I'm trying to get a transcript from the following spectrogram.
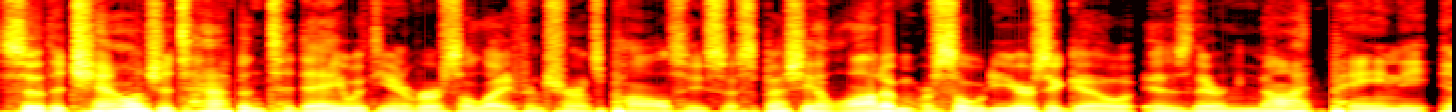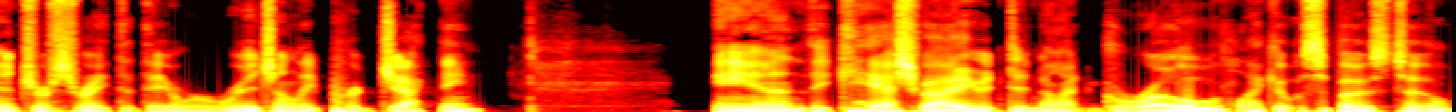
So the challenge that's happened today with universal life insurance policies, especially a lot of them were sold years ago, is they're not paying the interest rate that they were originally projecting and the cash value did not grow like it was supposed to.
